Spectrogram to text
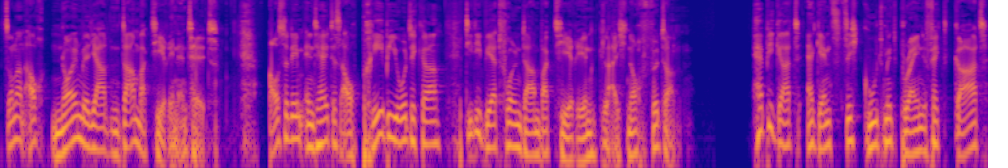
sondern auch 9 Milliarden Darmbakterien enthält. Außerdem enthält es auch Präbiotika, die die wertvollen Darmbakterien gleich noch füttern. Happy Gut ergänzt sich gut mit Brain Effect Guard,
